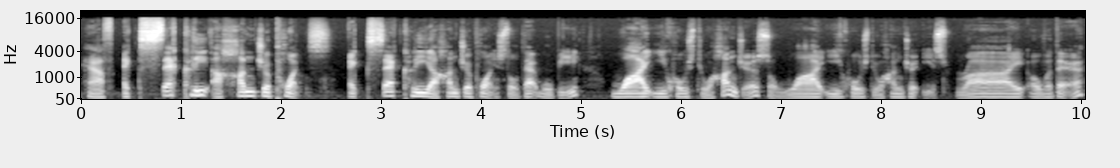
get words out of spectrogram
have exactly 100 points? Exactly 100 points. So that will be y equals to 100. So y equals to 100 is right over there.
